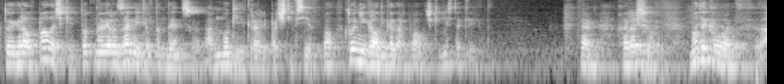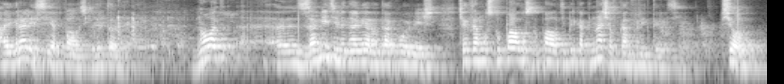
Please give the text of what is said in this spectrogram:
кто играл в палочки, тот, наверное, заметил тенденцию, а многие играли, почти все в палочки. Кто не играл никогда в палочки? Есть такие? Так, хорошо. Ну так вот, а играли все в палочки в итоге. Ну вот, э, заметили, наверное, такую вещь. Человек там уступал, уступал, а теперь как начал в конфликты идти. Все.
